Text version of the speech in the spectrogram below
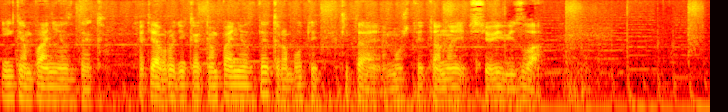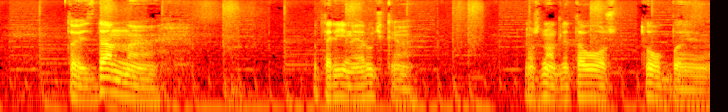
и компания SDEC. Хотя вроде как компания SDEC работает в Китае. Может это она все и везла. То есть данная батарейная ручка нужна для того, чтобы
